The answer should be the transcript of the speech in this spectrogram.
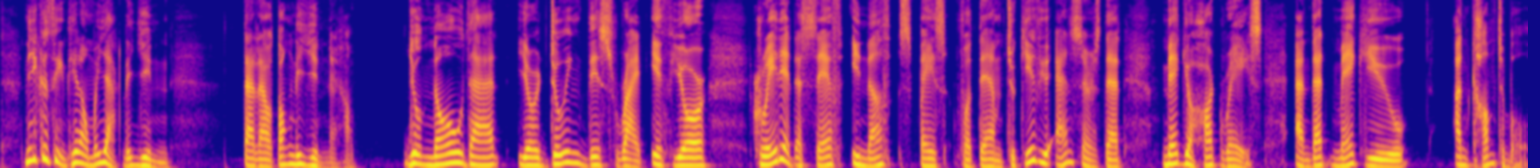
ำนี่คือสิ่งที่เราไม่อยากได้ยิน แต่เราต้องได้ยินนะครับ you'll know that you're doing this right if you're created a safe enough space for them to give you answers that make your heart race and that make you uncomfortable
